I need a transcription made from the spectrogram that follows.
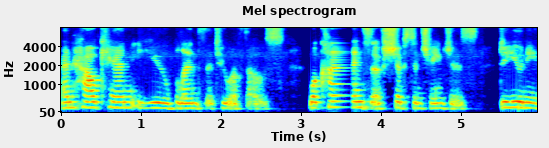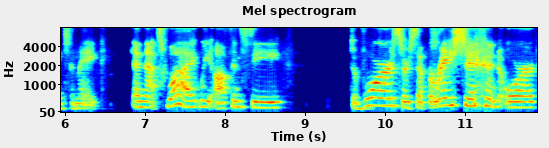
And how can you blend the two of those? What kinds of shifts and changes do you need to make? And that's why we often see divorce or separation or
